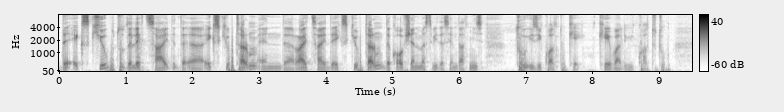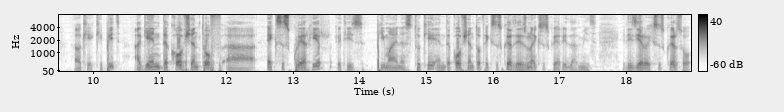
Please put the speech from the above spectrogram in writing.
The x cube to the left side the uh, x cube term and the right side the x cube term the coefficient must be the same. That means 2 is equal to k k value equal to 2 okay keep it. Again the coefficient of uh, x square here it is p minus 2k and the coefficient of x square there is no x square here that means it is 0 x square so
